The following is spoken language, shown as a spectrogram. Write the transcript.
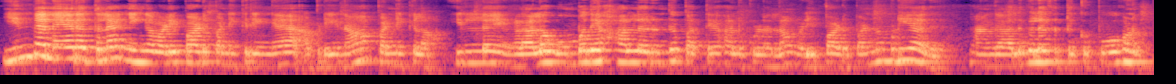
இந்த நேரத்துல நீங்க வழிபாடு பண்ணிக்கிறீங்க அப்படின்னா பண்ணிக்கலாம். இல்லை எங்களால ஒன்பதே ஹால்ல இருந்து பத்தே ஹாலுக்குள்ளெல்லாம் வழிபாடு பண்ண முடியாது. நாங்க அலுவலகத்துக்கு போகணும்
